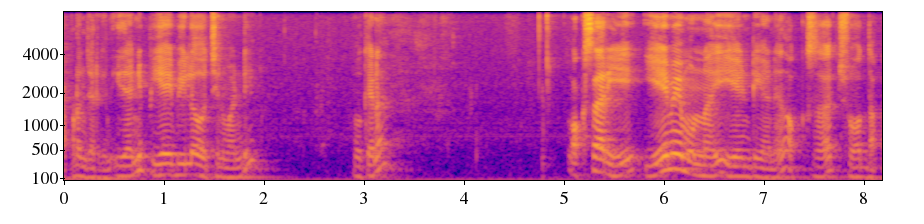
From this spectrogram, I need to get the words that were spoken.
చెప్పడం జరిగింది. ఇదన్నీ పిఐబిలో వచ్చినవండి. ఓకేనా? ఒకసారి ఏమేమి ఉన్నాయి ఏంటి అనేది ఒకసారి చూద్దాం.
